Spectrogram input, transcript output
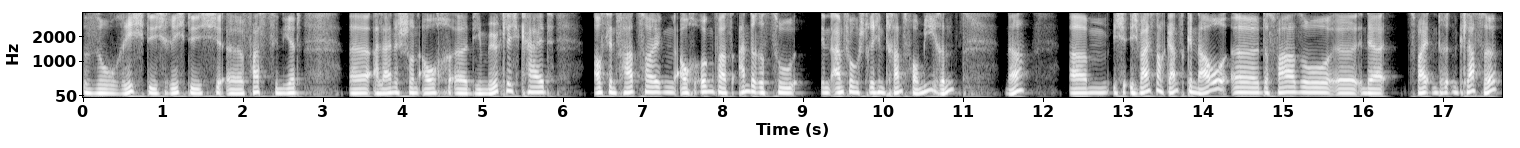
so richtig, richtig äh, fasziniert. Äh, alleine schon auch die Möglichkeit, aus den Fahrzeugen auch irgendwas anderes zu, in Anführungsstrichen, transformieren. Ne? Ähm, ich, ich weiß noch ganz genau, äh, das war so äh, in der zweiten, dritten Klasse,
